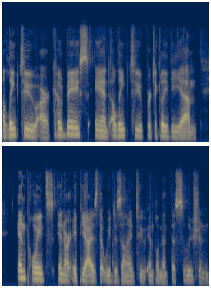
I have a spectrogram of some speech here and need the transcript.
a link to our code base, and a link to particularly the um, endpoints in our APIs that we designed to implement this solution.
